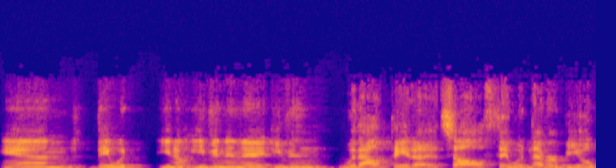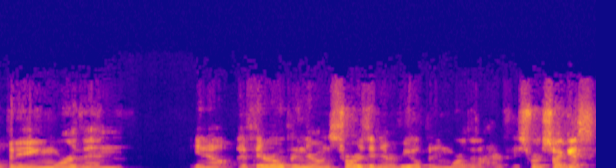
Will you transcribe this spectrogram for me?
And they would, you know, even in a even without b8ta itself, they would never be opening more than, you know, if they're opening their own stores, they'd never be opening more than 150 stores. So I guess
